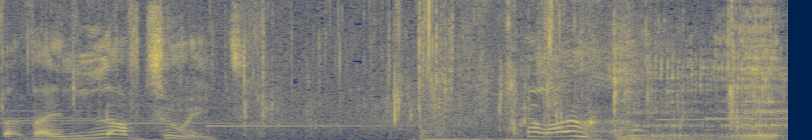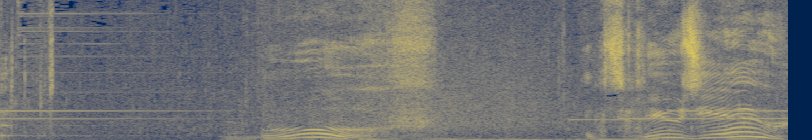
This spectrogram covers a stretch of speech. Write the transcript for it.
that they love to eat. Hello. Ooh. Excuse you.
